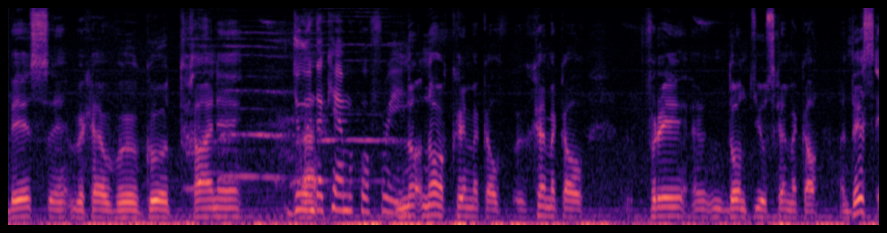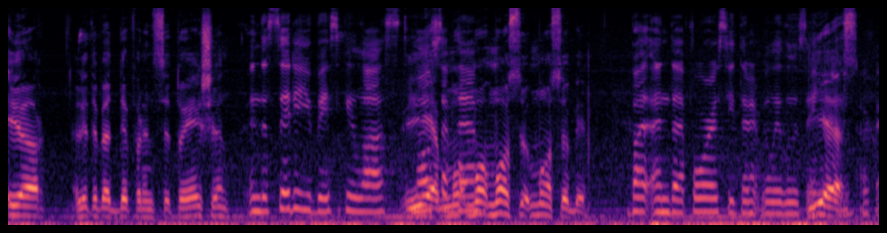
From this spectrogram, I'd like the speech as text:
bees, uh, we have uh, good honey, Doing Uh, the chemical free. no, no chemical, chemical free, uh, don't use chemical. This year a little bit different situation. In the city, you basically lost most yeah, of mo- them, mo- most most of it. but in the forest, you didn't really lose anything. Yes. Okay.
